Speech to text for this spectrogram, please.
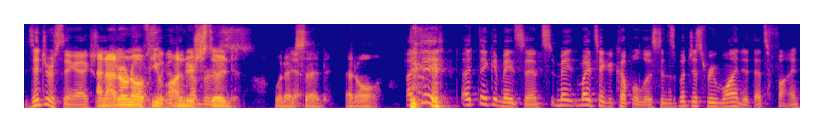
It's interesting, actually. And I don't know if you understood what yeah. I said at all. I did. I think it made sense. It may, might take a couple listens, but just rewind it. That's fine.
